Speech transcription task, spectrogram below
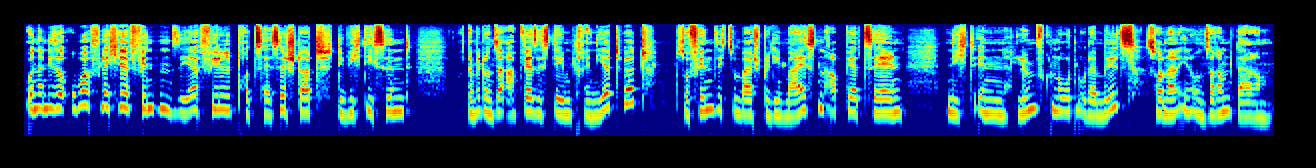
Und an dieser Oberfläche finden sehr viele Prozesse statt, die wichtig sind damit unser Abwehrsystem trainiert wird. So finden sich zum Beispiel die meisten Abwehrzellen nicht in Lymphknoten oder Milz, sondern in unserem Darm.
